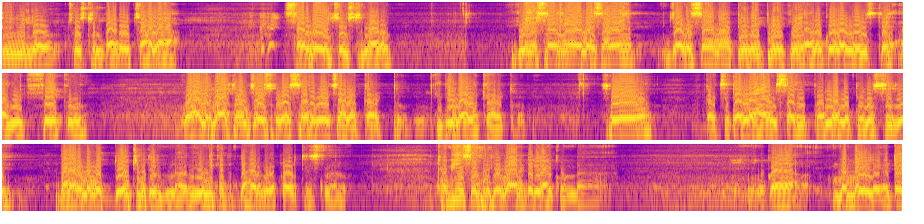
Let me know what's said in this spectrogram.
టీవీలో చూస్తుంటారు చాలా సర్వేలు చూస్తున్నారు. ఏ సర్వే అయినా సరే జనసేన టీడీపీకి అనుకూలంగా ఇస్తే అది ఫేక్ వాళ్ళు మాత్రం చేసుకునే సర్వే చాలా కరెక్ట్. ఇది వాళ్ళ క్యారెక్టర్ సో ఖచ్చితంగా ఆన్సర్ త్వరలో తెలుస్తుంది. దారుణంగా దోచుకు తింటున్నారు. ఎందుకంత దారుణంగా ప్రవర్తిస్తున్నారు? కనీసం హ్యుమానిటీ లేకుండా ఒక మమ్మల్ని అంటే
